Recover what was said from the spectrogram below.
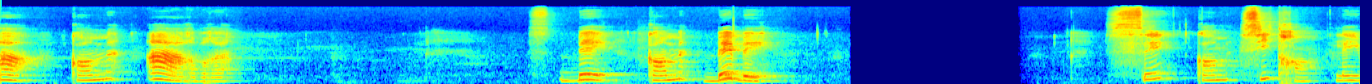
A comme arbre. B comme bébé. C comme citron. Les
